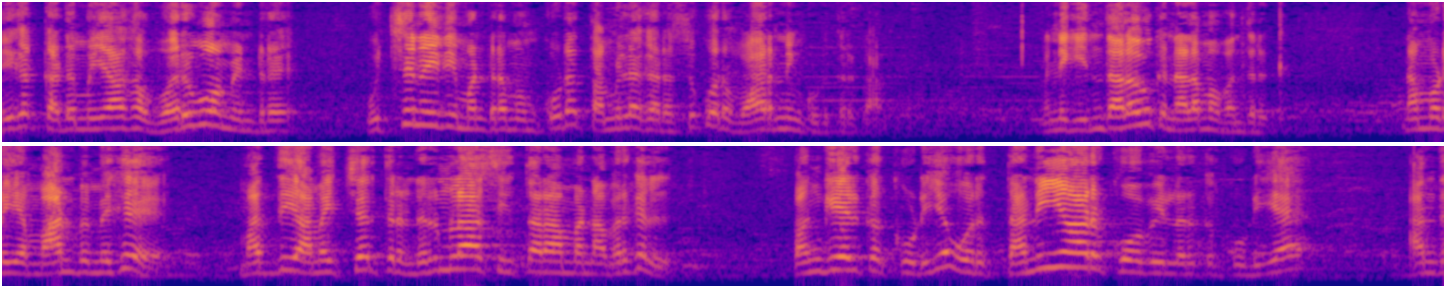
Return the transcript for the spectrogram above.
மிக கடுமையாக வருவோம் என்று உச்சநீதிமன்றமும் கூட தமிழக அரசுக்கு ஒரு வார்னிங் கொடுத்துருக்காங்க. இன்னைக்கு இந்த அளவுக்கு நிலைமை வந்திருக்கு. நம்முடைய மாண்புமிகு மத்திய அமைச்சர் திரு நிர்மலா சீதாராமன் அவர்கள் பங்கேற்கக்கூடிய ஒரு தனியார் கோவில் இருக்கக்கூடிய அந்த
